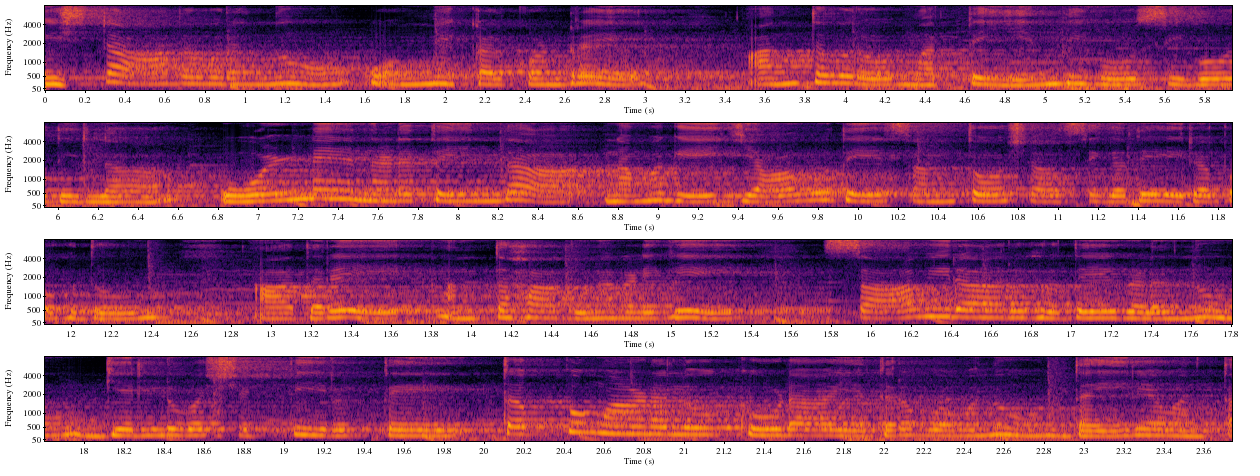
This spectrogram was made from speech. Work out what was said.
ಇಷ್ಟ ಆದವರನ್ನು ಒಮ್ಮೆ ಕಳ್ಕೊಂಡ್ರೆ ಅಂಥವರು ಮತ್ತೆ ಎಂದಿಗೂ ಸಿಗೋದಿಲ್ಲ. ಒಳ್ಳೆಯ ನಡತೆಯಿಂದ ನಮಗೆ ಯಾವುದೇ ಸಂತೋಷ ಸಿಗದೇ ಇರಬಹುದು. ಆದರೆ ಅಂತಹ ಗುಣಗಳಿಗೆ ಸಾವಿರಾರು ಹೃದಯಗಳನ್ನು ಗೆಲ್ಲುವ ಶಕ್ತಿ ಇರುತ್ತೆ. ತಪ್ಪು ಮಾಡಲು ಕೂಡ ಹೆದರುವವನು ಧೈರ್ಯವಂತ.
